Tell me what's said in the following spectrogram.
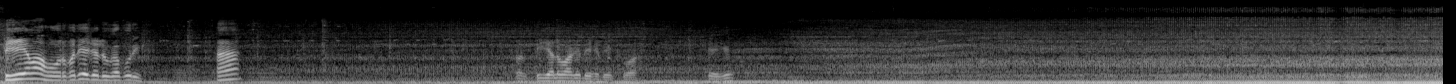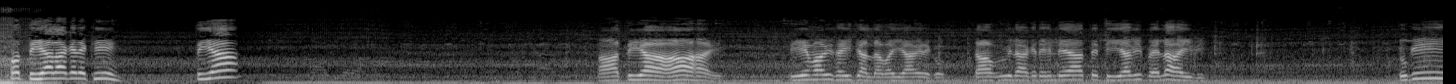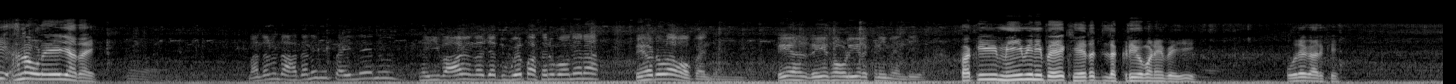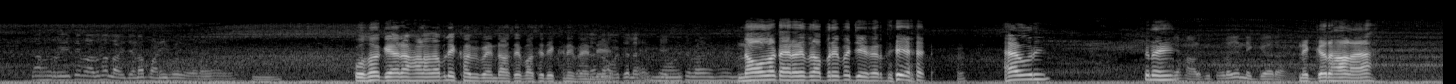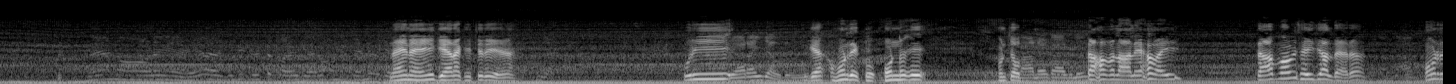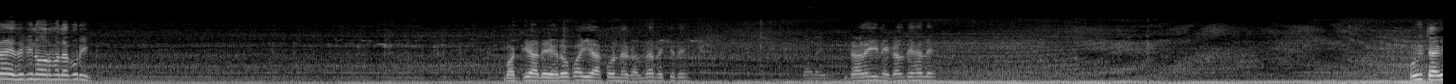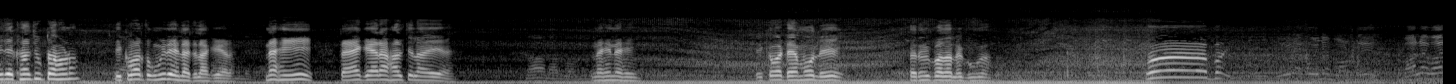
ਤੀਏਵਾ ਹੋਰ ਵਧੀਆ ਚੱਲੂਗਾ ਪੂਰੀ। ਹਾਂ? ਪਰ ਤੀਆ ਲਵਾ ਕੇ ਦੇਖ ਦੇ ਇੱਕ ਵਾਰ। ਠੀਕ ਹੈ। ਉਹ ਤੀਆ ਲਾ ਕੇ ਦੇਖੀ। ਤੀਆ? ਹਾਂ, ਤੀਆ ਆ ਹਾਈ ਤੀਏ ਮਾ ਵੀ ਸਹੀ ਚੱਲਦਾ ਬਾਈ ਆ ਕੇ ਦੇਖੋ। ਟਾਪ ਵੀ ਲਾ ਕੇ ਦੇਖ ਲਿਆ ਤੇ ਤੀਆ ਵੀ ਪਹਿਲਾ ਹਾਈ ਵੀ। ਕਿਉਂਕਿ ਹਲੌਲੇ ਜ਼ਿਆਦਾ ਏ। ਮੈਂ ਤੈਨੂੰ ਦੱਸਦਾ ਨਹੀਂ ਵੀ ਪਹਿਲੇ ਨੂੰ ਸਹੀ ਵਾਹ ਹੁੰਦਾ ਜਦ ਦੂਏ ਪਾਸੇ ਨੂੰ ਪਾਉਂਦੇ ਨਾ ਫੇਰ ਹਟੋਲਾ ਵਾ ਪੈਂਦਾ। ਫੇਰ ਰੇਸ ਹੌਲੀ ਰੱਖਣੀ ਪੈਂਦੀ ਆ। ਬਾਕੀ ਮੀਂਹ ਵੀ ਨਹੀਂ ਪਏ ਖੇਤ ਲੱਕੜੀਓ ਬਣੇ ਪਏ ਜੀ ਉਹਦੇ ਕਰਕੇ। ਤਾਂ ਹੁਣ ਰੇਸ ਤੇ ਬਾਅਦ ਮੈਂ ਲੱਗ ਜਾਣਾ ਪਾਣੀ ਭਰਵਾਉਣਾ ਕੁਛ 11 ਹਾਲਾਂ ਦਾ ਭਲੇਖਾ ਵੀ ਪੈਂਦਾ ਆਸੇ ਪਾਸੇ ਦੇਖਣੇ ਪੈਂਦੇ ਆ। ਨੌ ਦਾ ਟਾਇਰਾਂ ਦੇ ਬਰਾਬਰੇ ਭੱਜੇ ਫਿਰਦੇ ਆ। ਹੈ ਪੂਰੀ ਕਿ ਨਹੀਂ? ਹਾਲ ਵੀ ਥੋੜਾ ਜਿਹਾ ਨਿੱਗਰ ਆ। ਨਿੱਗਰ ਹਾਲ ਹੈ ਨਹੀਂ ਨਹੀਂ 11 ਖਿੱਚਦੇ ਆ। ਪੂਰੀ 11 ਹੀ ਚੱਲਦੇ ਨੇ ਗਿਆ- ਹੁਣ ਦੇਖੋ ਹੁਣ ਇਹ ਹੁਣ ਚੌਥਾ ਨਾਲੇ ਟਾਬਲੇ ਟਾਪ ਲਾ ਲਿਆ ਬਾਈ। ਟਾਪ ਵੀ ਸਹੀ ਚੱਲਦਾ ਯਾਰ। ਹੁਣ ਰੇਸ ਵੀ ਨਾਰਮਲ ਹੈ ਪੂਰੀ। ਬਾਕੀ ਆ ਦੇਖ ਲਓ ਭਾਈ ਆ ਕੋ ਨਿਕਲਦਾ ਵਿੱਚ ਤੇ। ਡਲੇ ਹੀ। ਨਿਕਲਦੇ ਹਲੇ। ਕੋਈ ਤੈ ਵੀ ਦੇਖਣਾ ਝੂਟਾ ਹੁਣ। ਇੱਕ ਵਾਰ ਤੂੰ ਵੀ ਦੇਖ ਲੈ ਚਲਾ ਕੇ ਯਾਰ। ਨਹੀਂ ਤੈਂ 11 ਹਲ ਚਲਾਏ ਆ। ਨਹੀਂ ਨਹੀਂ। ਇੱਕ ਵਾਰ ਡੈਮੋ ਲੈ। ਤੈਨੂੰ ਵੀ ਪਤਾ ਲੱਗੂਗਾ। ਓ ਭਾਈ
